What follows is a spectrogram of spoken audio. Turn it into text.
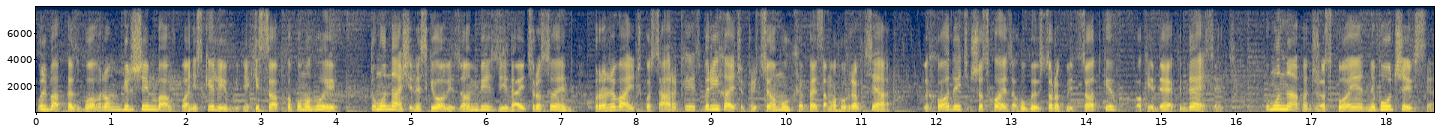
Кульбабка з бовром більше імба в плані скілів, які слабко помогли. Тому наші нескілові зомбі з'їдають рослин, проривають косарки, зберігаючи при цьому ХП самого гравця. Виходить, що Скоє загубив 40%, поки дек 10%. Тому напад жорсткої не получився.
